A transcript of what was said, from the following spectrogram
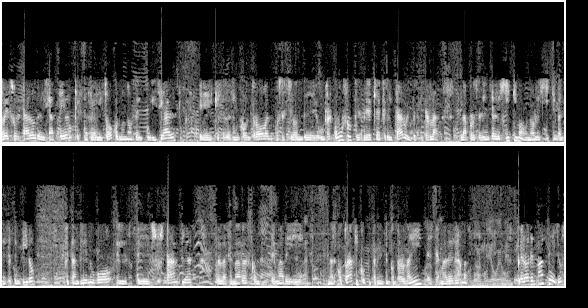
resultado del cateo que se realizó con un orden judicial eh, que se les encontró en posesión de un recurso que habría que acreditar o investigar la, la procedencia legítima o no legítima en ese sentido, que también hubo este, sustancias relacionadas con el tema de narcotráfico que también se encontraron ahí, el tema de armas. Pero además de ellos,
